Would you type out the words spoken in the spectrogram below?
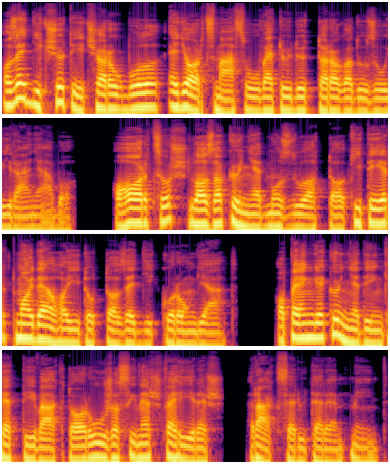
Az egyik sötét sarokból egy arcmászó vetődött a ragadozó irányába. A harcos, laza, könnyed mozdulattal kitért, majd elhajította az egyik korongját. A penge könnyedén ketté vágta a rózsaszínes, fehéres, rákszerű teremtményt.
